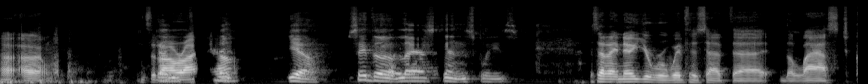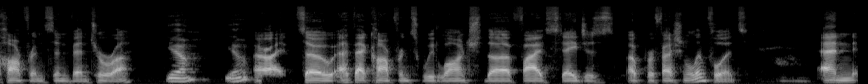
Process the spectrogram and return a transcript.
Uh oh. Is it all right now? Yeah. Say the last sentence, please. I said I know you were with us at the the last conference in Ventura. Yeah. Yeah. All right. So at that conference, we launched the five stages of professional influence. And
